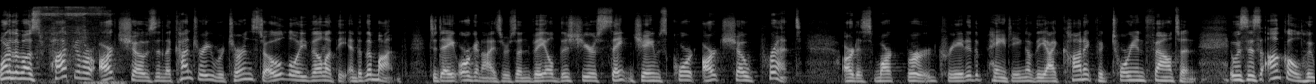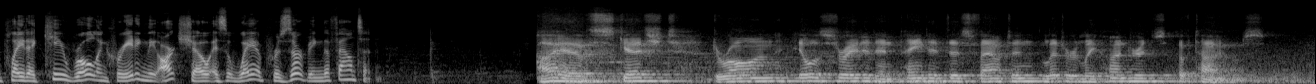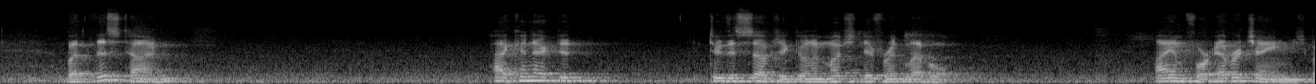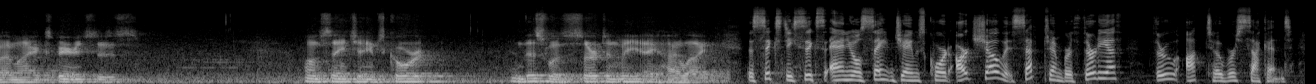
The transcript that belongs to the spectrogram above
One of the most popular art shows in the country returns to Old Louisville at the end of the month. Today, organizers unveiled this year's St. James Court Art Show print. Artist Mark Bird created the painting of the iconic Victorian fountain. It was his uncle who played a key role in creating the art show as a way of preserving the fountain. I have sketched, drawn, illustrated, and painted this fountain literally hundreds of times. But this time, I connected to this subject on a much different level. I am forever changed by my experiences on St. James Court, and this was certainly a highlight. The 66th annual St. James Court Art Show is September 30th through October 2nd.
